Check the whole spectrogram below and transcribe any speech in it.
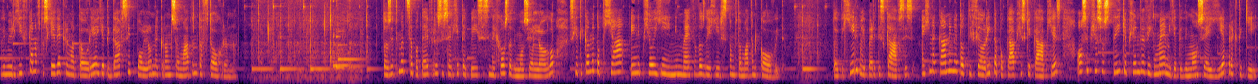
δημιουργήθηκαν αυτοσχέδια κρεματόρια για την καύση πολλών νεκρών σωμάτων ταυτόχρονα. Το ζήτημα της αποτέφρωσης έρχεται επίσης συνεχώς στο δημόσιο λόγο σχετικά με το ποια είναι η πιο υγιεινή μέθοδος διαχείρισης των πτωμάτων COVID. Το επιχείρημα υπέρ της καύσης έχει να κάνει με το ότι θεωρείται από κάποιους και κάποιες ως η πιο σωστή και πιο ενδεδειγμένη για τη δημόσια υγεία πρακτική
